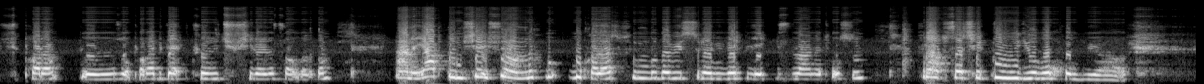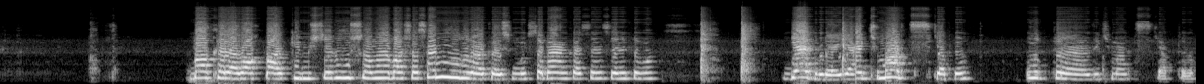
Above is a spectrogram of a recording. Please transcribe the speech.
Şu para. Gördüğünüz o para. Bir de köylü çiftçilere saldırdım. Yani yaptığım şey şu anlık bu, bu kadar. Şimdi burada bir süre bir bekleyek. Biz lanet olsun. Fraps'a çektiğim video bok oldu ya. Bak hele bak bak gümüşleri uçlamaya başlasan iyi olur arkadaşım. Yoksa ben sene seni kırmam. Gel buraya. Ben kime artistik yapıyorum? Unuttun herhalde kim artistik yaptığını.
